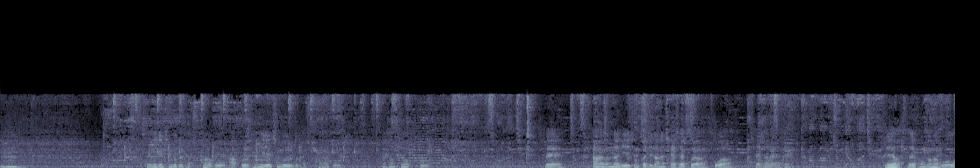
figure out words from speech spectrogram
음. 생일인 친구들 다 축하하고 앞으로 생일일 친구들도 다 축하하고 항상 고맙고 그래 다음에 만나기 전까지 나는 잘 살 거야. 좋아. 잘 살아야 돼. 그래요. 다들 건강하고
